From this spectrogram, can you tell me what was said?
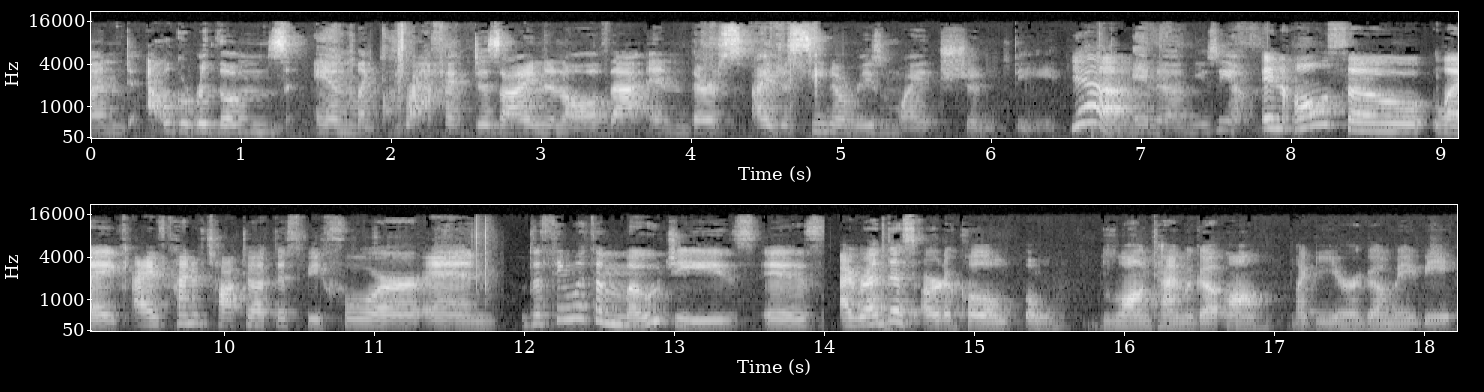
and algorithms and like graphic design and all of that and there's I just see no reason why it shouldn't be yeah. in a museum. And also, like, I've kind of talked about this before, and the thing with emojis is I read this article a long time ago, well, like a year ago maybe,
